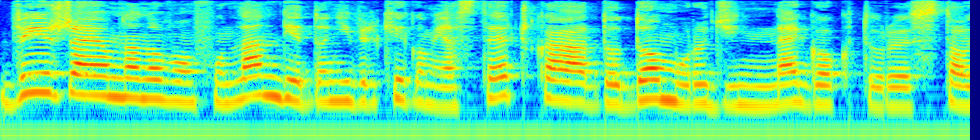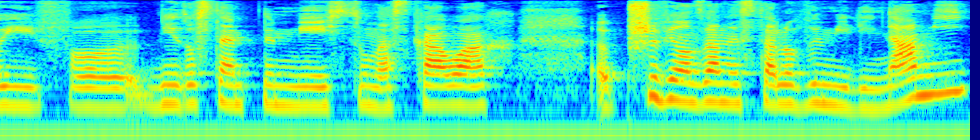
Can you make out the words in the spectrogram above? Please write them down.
Wyjeżdżają na Nową Fundlandię, do niewielkiego miasteczka, do domu rodzinnego, który stoi w e, niedostępnym miejscu na skałach, e, przywiązany stalowymi linami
